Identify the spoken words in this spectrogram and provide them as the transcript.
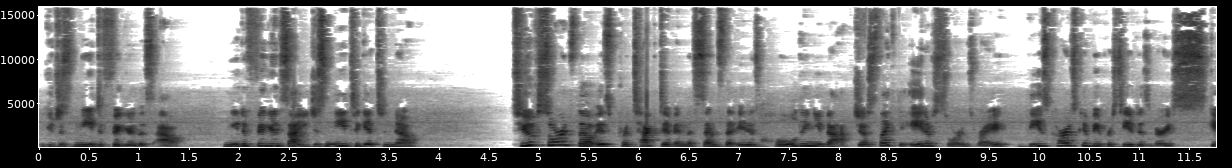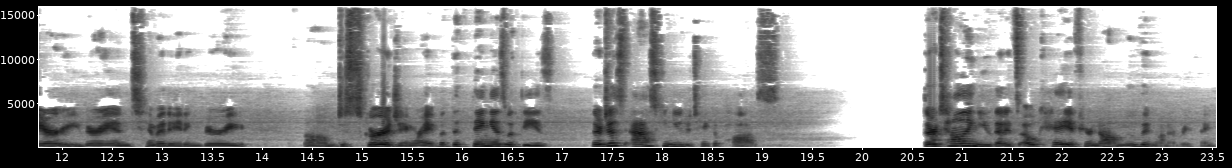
you just need to figure this out. You need to figure this out. You just need to get to know. Two of Swords, though, is protective in the sense that it is holding you back, just like the Eight of Swords, right? These cards could be perceived as very scary, very intimidating, very um, discouraging, right? But the thing is with these, they're just asking you to take a pause. They're telling you that it's okay if you're not moving on everything.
